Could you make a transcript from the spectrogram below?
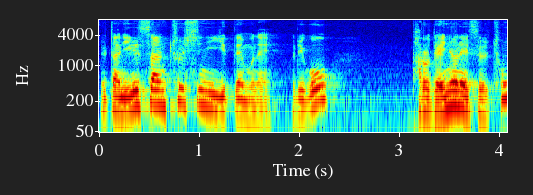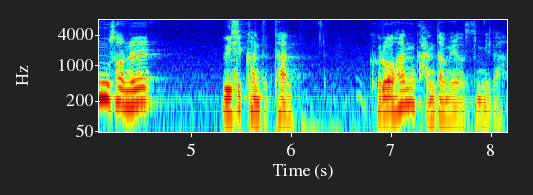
일단 일산 출신이기 때문에 그리고 바로 내년에 있을 총선을 의식한 듯한 그러한 간담회였습니다.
